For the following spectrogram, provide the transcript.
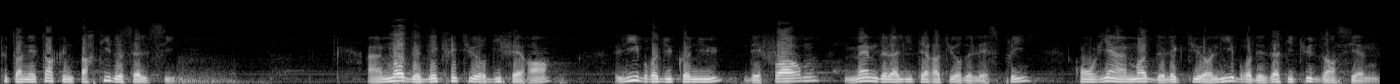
tout en n'étant qu'une partie de celle-ci. Un mode d'écriture différent, libre du connu, des formes, même de la littérature de l'esprit, convient à un mode de lecture libre des attitudes anciennes.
